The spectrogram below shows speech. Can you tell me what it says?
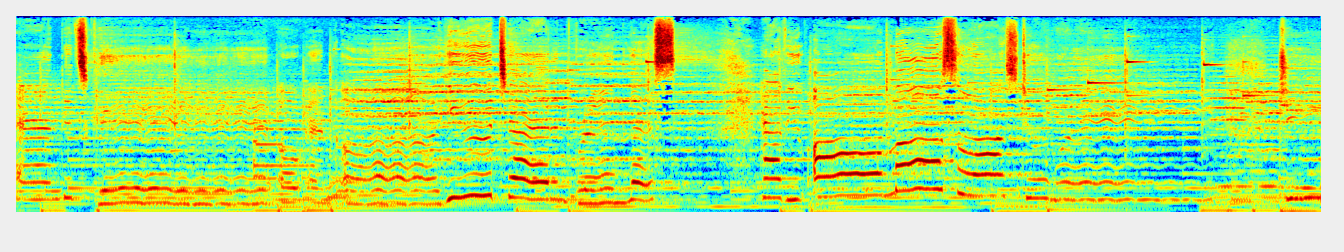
and its care? Oh, and are you tired and friendless? Have you almost lost your way? Jesus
